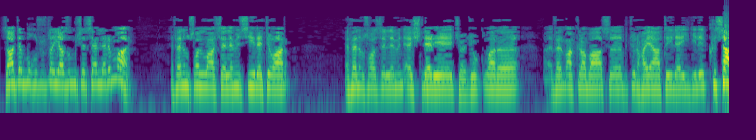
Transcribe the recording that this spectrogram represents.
Zaten bu hususta yazılmış eserlerim var. Efendimiz sallallahu aleyhi ve sellemin sireti var. Efendimiz sallallahu aleyhi ve sellemin eşleri, çocukları, efendim akrabası, bütün hayatıyla ilgili kısa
